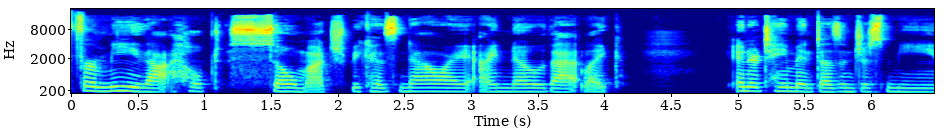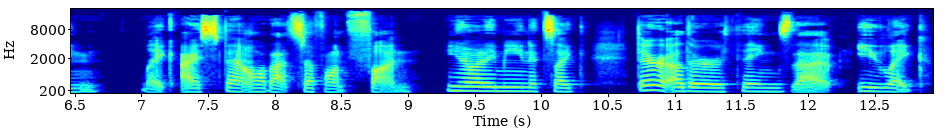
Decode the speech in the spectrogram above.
For me, that helped so much because now I, I know that like entertainment doesn't just mean like I spent all that stuff on fun. You know what I mean? It's like there are other things that you like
